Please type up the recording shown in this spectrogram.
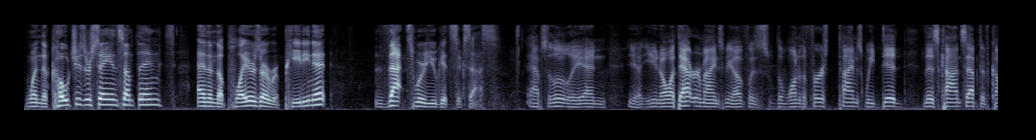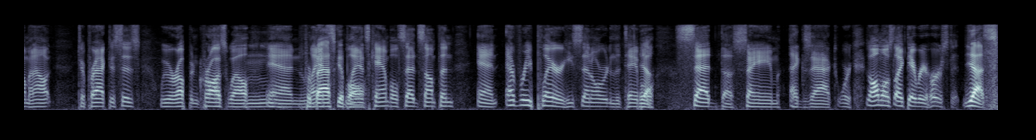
when the coaches are saying something and then the players are repeating it, that's where you get success. Absolutely, and yeah, you know what that reminds me of was the one of the first times we did this concept of coming out to practices. We were up in Croswell, mm, and for Lance, basketball, Lance Campbell said something, and every player he sent over to the table yeah. said the same exact word. It's almost like they rehearsed it. Yes,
